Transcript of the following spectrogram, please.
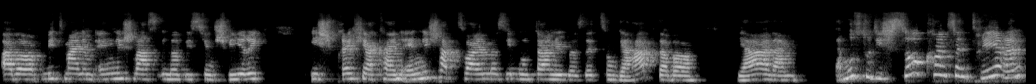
aber mit meinem Englisch war es immer ein bisschen schwierig. Ich spreche ja kein Englisch, habe zwar immer simultane Übersetzung gehabt, aber ja, dann, da musst du dich so konzentrieren.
